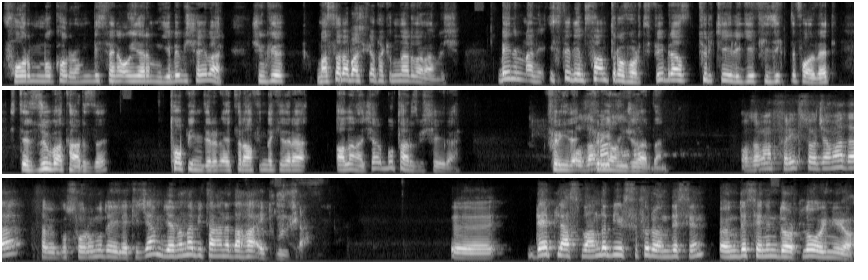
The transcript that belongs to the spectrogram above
Formumu korurum. Bir sene oynarım gibi bir şey var. Çünkü masada başka takımlar da varmış. Benim hani istediğim santrofor tipi biraz Türkiye Ligi fizikli forvet. işte Zuba tarzı. Top indirir etrafındakilere alan açar. Bu tarz bir şeyle. Free, O zaman- free oyunculardan. O zaman Fritz hocama da tabii bu sorumu da ileteceğim. Yanına bir tane daha ekleyeceğim. Ee, deplasmanda 1-0 öndesin. Önde senin dörtlü oynuyor.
